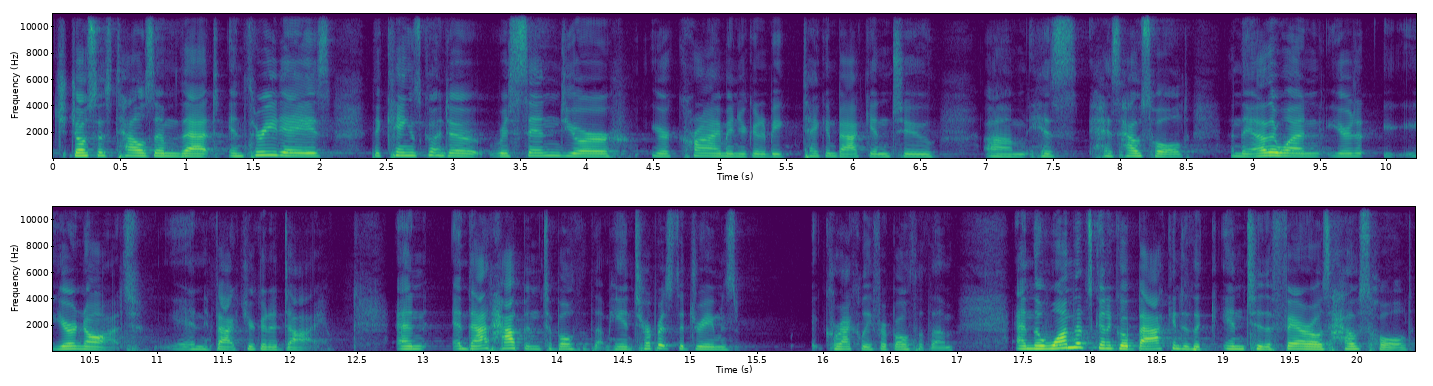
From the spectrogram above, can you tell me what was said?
Joseph tells him that in three days the king's going to rescind your, your crime and you're going to be taken back into um, his, his household. And the other one, you're, you're not. In fact, you're going to die. And, and that happened to both of them. He interprets the dreams correctly for both of them. And the one that's going to go back into the, into the Pharaoh's household,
